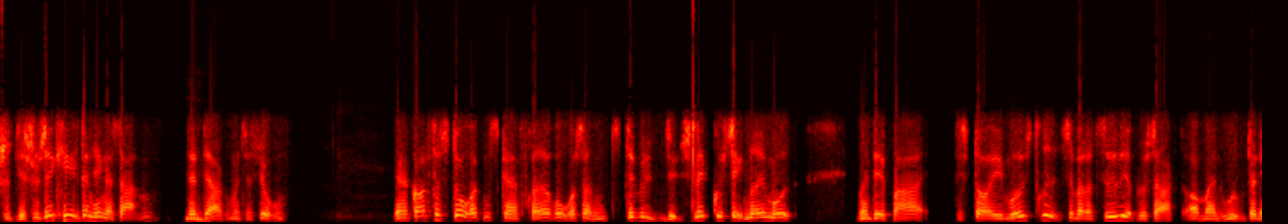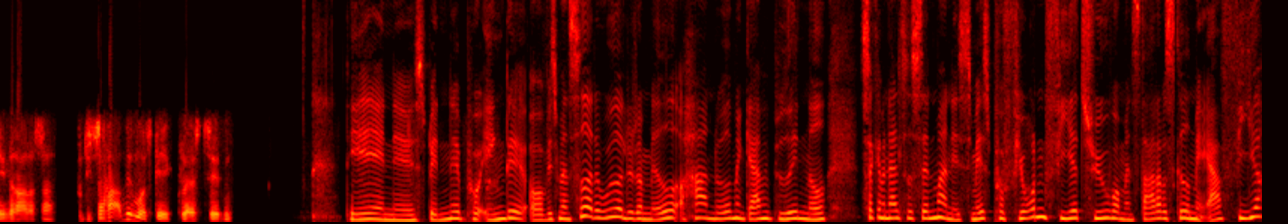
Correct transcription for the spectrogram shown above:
så jeg synes ikke helt, den hænger sammen, mm. den der argumentation. Jeg kan godt forstå, at den skal have fred og ro og sådan. Det vil jeg slet ikke kunne se noget imod. Men det er bare, det står i modstrid til, hvad der tidligere blev sagt om, en ulv, den indretter sig. Fordi så har vi måske ikke plads til den. Det er en øh, spændende pointe, og hvis man sidder derude og lytter med og har noget, man gerne vil byde ind med, så kan man altid sende mig en sms på 1424, hvor man starter beskeden med R4,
